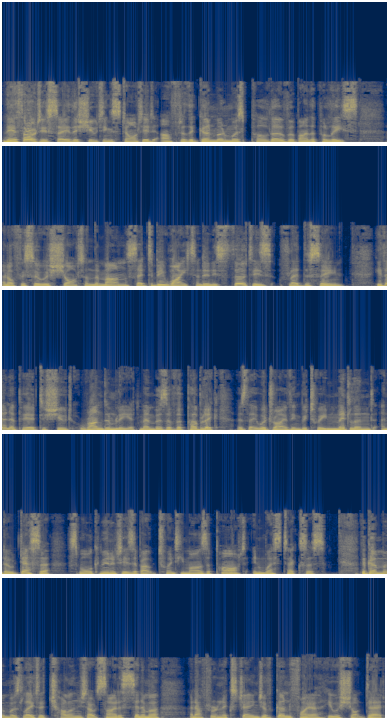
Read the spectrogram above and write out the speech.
The authorities say the shooting started after the gunman was pulled over by the police. An officer was shot and the man, said to be white and in his 30s, fled the scene. He then appeared to shoot randomly at members of the public as they were driving between Midland and Odessa, small communities about 20 miles apart in West Texas. The gunman was later challenged outside a cinema and after an exchange of gunfire, he was shot dead.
